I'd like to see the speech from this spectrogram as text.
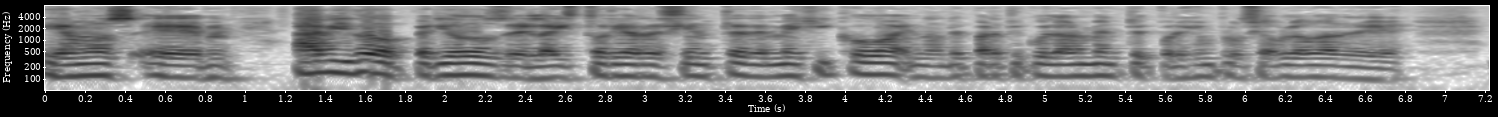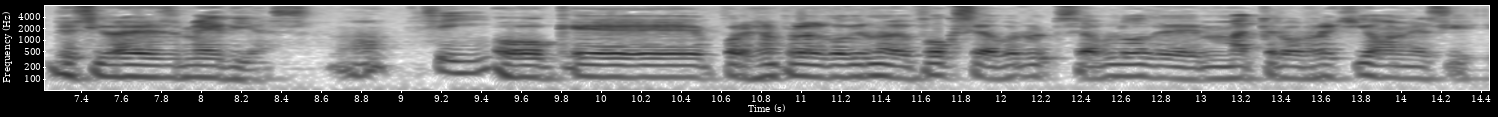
Digamos, eh, ha habido periodos de la historia reciente de México en donde particularmente, por ejemplo, se hablaba de de ciudades medias, ¿no? Sí. O que, por ejemplo, en el gobierno de Fox se habló, se habló de macroregiones y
